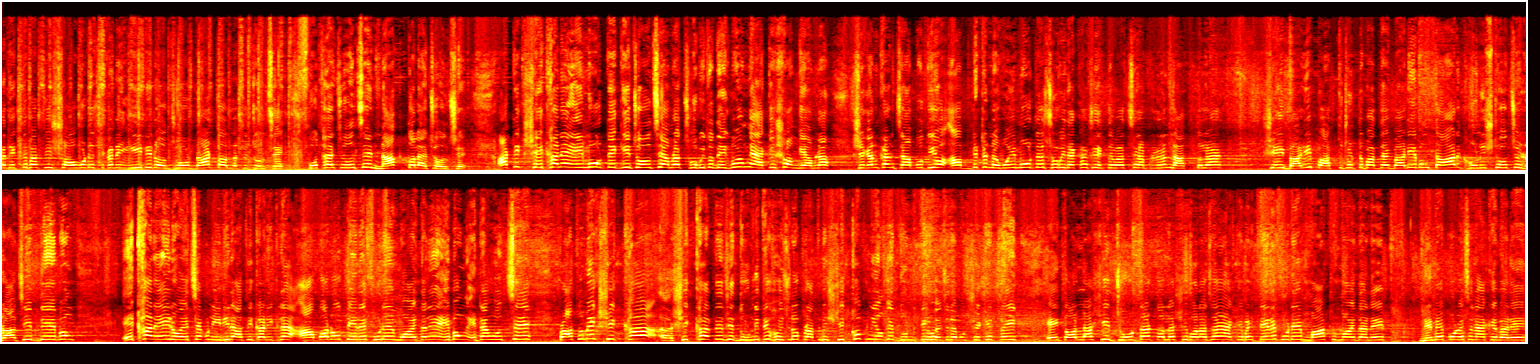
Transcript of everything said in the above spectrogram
আমরা দেখতে পাচ্ছি শহরে সেখানে ইডিরও জোরদার তল্লাশি চলছে। কোথায় চলছে? নাকতলায় চলছে। আর ঠিক সেখানে এই মুহূর্তে কি চলছে আমরা ছবি তো দেখব এবং একই সঙ্গে আমরা সেখানকার যাবতীয় আপডেট নেব। এই মুহূর্তে ছবি দেখাচ্ছি, দেখতে পাচ্ছেন আপনারা, নাকতলার সেই বাড়ি, পার্থ চট্টোপাধ্যায় বাড়ি এবং তার ঘনিষ্ঠ হচ্ছে রাজীব দে এবং এখানেই রয়েছে এখন ইডির আধিকারিকরা। আবারও তেরে ফুরে ময়দানে এবং এটা হচ্ছে প্রাথমিক শিক্ষা শিক্ষাতে যে দুর্নীতি হয়েছিল, প্রাথমিক শিক্ষক নিয়োগের দুর্নীতি হয়েছিল এবং সেক্ষেত্রেই এই তল্লাশি, জোরদার তল্লাশি বলা যায়। একেবারে তেরে ফুরে মাঠ ময়দানে নেমে পড়েছেন একেবারে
